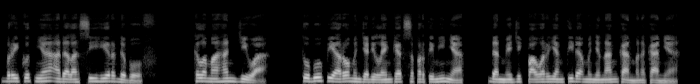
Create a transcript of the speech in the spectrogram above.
Berikutnya adalah sihir debuff. Kelemahan jiwa. Tubuh Piaro menjadi lengket seperti minyak, dan magic power yang tidak menyenangkan menekannya.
